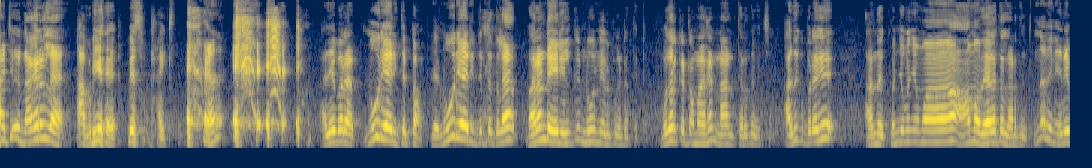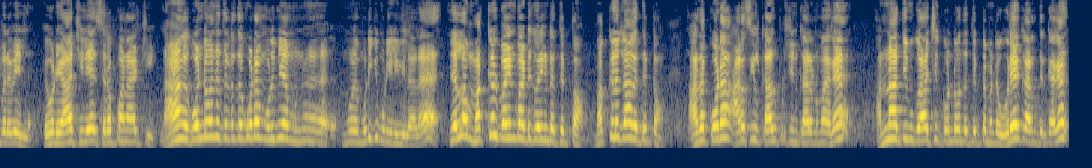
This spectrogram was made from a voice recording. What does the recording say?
ஆட்சியில் நகரல. அப்படியே பேஸ்மெண்ட் ஆயிடுச்சு. அதே போல நூறு ஏரி திட்டம். இந்த நூறு ஏரி திட்டத்தில் வறண்ட ஏரிகளுக்கு நூறு நிரப்புகின்ற திட்டம். முதற்கட்டமாக நான் திறந்து வச்சேன். அதுக்கு பிறகு அந்த கொஞ்சம் கொஞ்சமாக ஆம வேகத்தில் நடந்துட்டு இன்னும் அது நிறைவேறவே இல்லை. இவருடைய ஆட்சியிலே சிறப்பான ஆட்சி. நாங்கள் கொண்டு வந்த திட்டத்தை கூட முழுமையாக மு- முடிக்க முடியல இதெல்லாம் மக்கள் பயன்பாட்டுக்கு வருகின்ற திட்டம். மக்களுக்காக திட்டம். அதை கூட அரசியல் கால்புரட்சியின் காரணமாக அதிமுக ஆட்சியில் கொண்டு வந்த திட்டம் என்ற ஒரே காரணத்திற்காக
